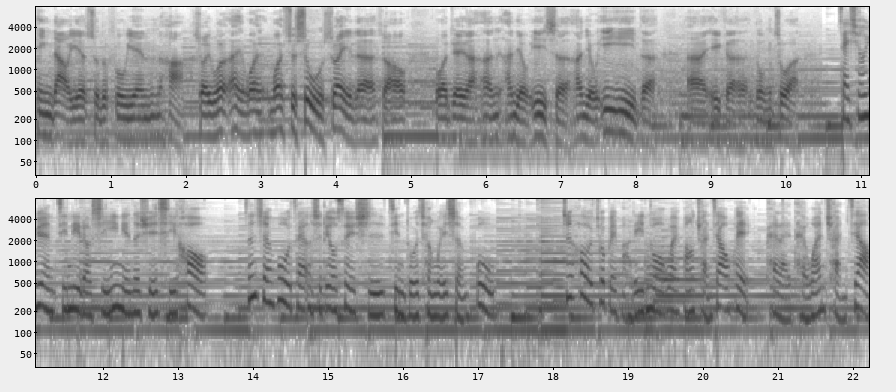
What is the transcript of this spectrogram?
听到耶稣的福音哈，所以我哎我我是十五岁的时候。我觉得很很有意思、很有意义的呃一个工作。在修院经历了十一年的学习后，曾神父在二十六岁时晋夺成为神父，之后就被马利诺外方传教会派来台湾传教。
